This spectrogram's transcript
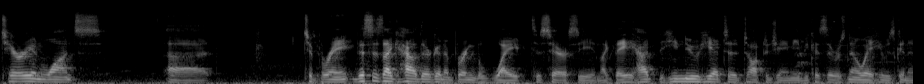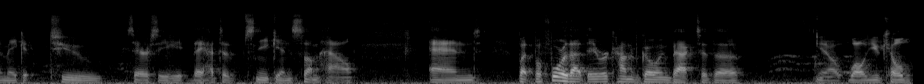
Tyrion wants uh, to bring. This is like how they're going to bring the White to Cersei, and like they had, he knew he had to talk to Jaime because there was no way he was going to make it to Cersei. He, they had to sneak in somehow, and but before that, they were kind of going back to the, you know, well, you killed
